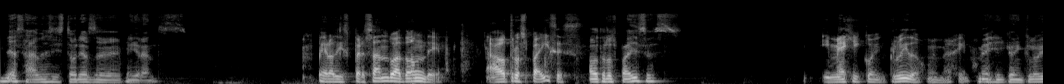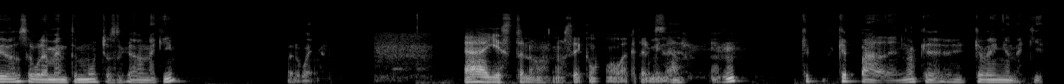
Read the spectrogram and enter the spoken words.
ya sabes, historias de migrantes. Pero dispersando a dónde? A otros países. A otros países. Y México incluido, me imagino. México incluido, seguramente muchos se quedaron aquí. Pero bueno. Ay, esto no, no sé cómo va a terminar. Qué, padre, ¿no? Que, vengan aquí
